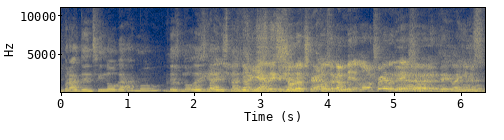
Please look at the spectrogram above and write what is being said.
But I didn't see no God mode. There's no. Not It's yet. like it's You not just- even. yeah, they just just showed the us. It was like a minute long trailer. They didn't show anything. Like you just,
